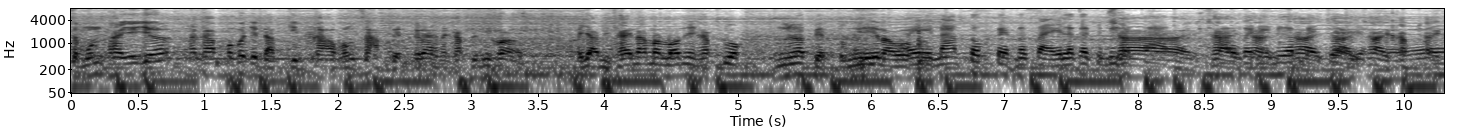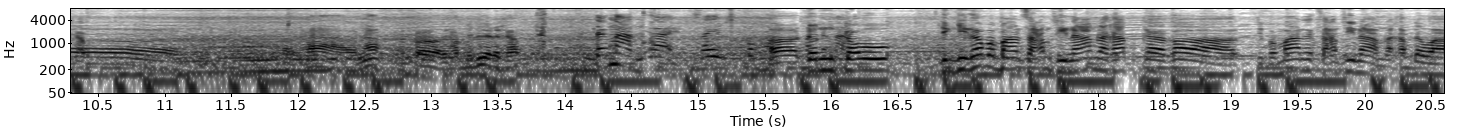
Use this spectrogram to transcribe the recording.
สมุนไพรเยอะๆนะครับมันก็จะดับกลิ่นคาวของสาบเป็ดก็ได้นะครับทีนี้ก็พยายามจะใช้น้ำร้อนๆนี่ครับลวกเนื้อเป็ดตรงนี้เราไอ้น้ำต้มเป็ดมาใส่แล้วก็จะมีรสชาติใช่เข้าไปในเนื้อเป็ดใช่ใช่ใช่ครับใช่ครับอ๋อข้าวเนาะก็ทำไปเรื่อยนะครับแจ้งหน้าถึงได้ใส่เอ่อจนเราจริงๆก็ประมาณ3ามสี่น้ำนะครับ ก็ก็สิประมาณสักสามสี่น้ำนะครับ แต่ว่า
